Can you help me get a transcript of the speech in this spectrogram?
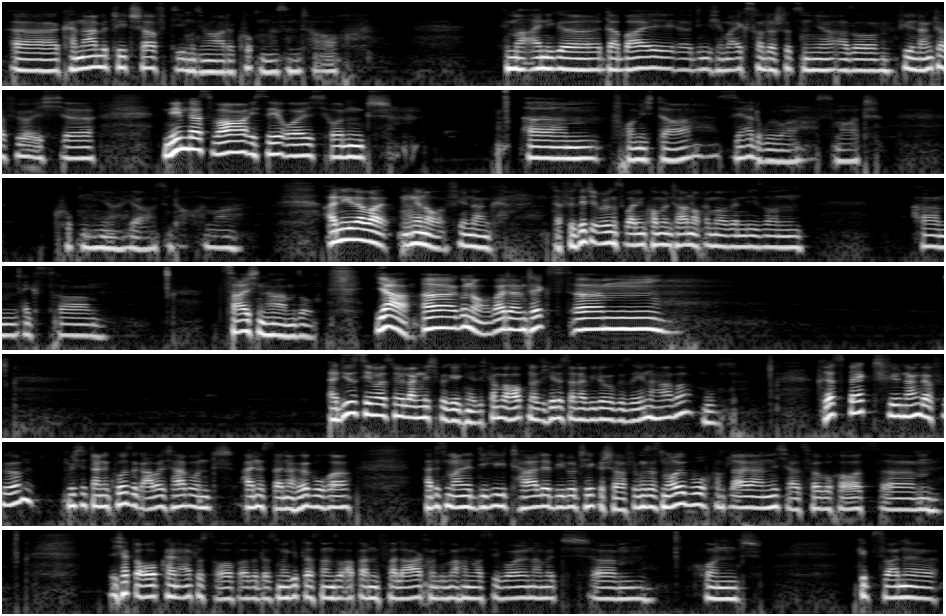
äh, Kanalmitgliedschaft. Die muss ich mal gerade gucken. Das sind auch immer einige dabei, äh, die mich immer extra unterstützen hier. Also vielen Dank dafür. Ich äh, nehme das wahr. Ich sehe euch und ähm, Freue mich da sehr drüber. Smart gucken hier. Ja, sind auch immer einige dabei. Genau, vielen Dank. Dafür seht ihr übrigens bei den Kommentaren auch immer, wenn die so ein ähm, extra Zeichen haben. So. Ja, äh, genau, weiter im Text. Ähm, Also dieses Thema ist mir lange nicht begegnet. Ich kann behaupten, dass ich jedes deiner Videos gesehen habe. Respekt, vielen Dank dafür. Ich durch deine Kurse gearbeitet habe und eines deiner Hörbucher hat es mal eine digitale Bibliothek geschafft. Übrigens, das neue Buch kommt leider nicht als Hörbuch raus. Ähm, ich habe da überhaupt keinen Einfluss drauf. Also, dass man gibt das dann so ab an den Verlag und die machen, was sie wollen damit. Ähm, und gibt zwar eine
